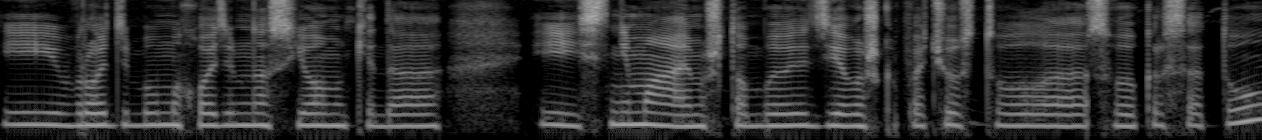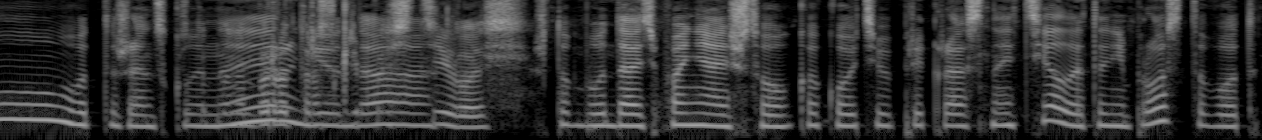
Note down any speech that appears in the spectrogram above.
и вроде бы мы ходим на съемки, да, и снимаем, чтобы девушка почувствовала свою красоту, вот женскую чтобы, энергию, наоборот, да, чтобы дать понять, что какое у тебя прекрасное тело, это не просто вот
